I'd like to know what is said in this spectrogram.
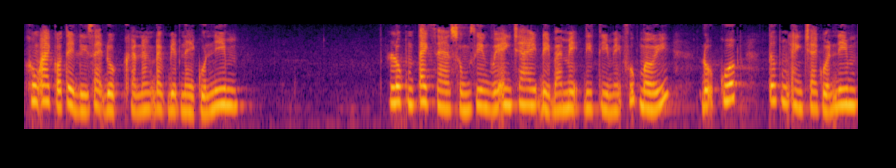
không ai có thể lý giải được khả năng đặc biệt này của Nim. Lúc tách ra sống riêng với anh trai để ba mẹ đi tìm hạnh phúc mới, Đỗ Quốc, tức anh trai của Nim,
